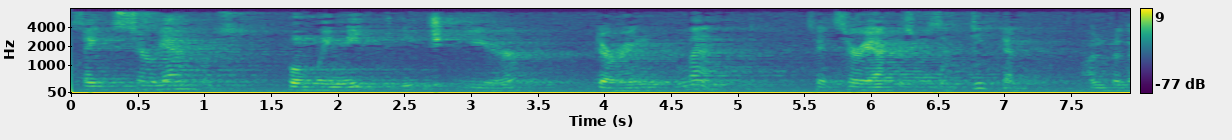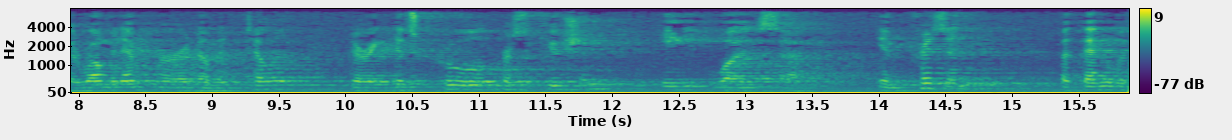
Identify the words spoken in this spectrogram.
St. Cyriacus, whom we meet each year during Lent. St. Cyriacus was a deacon under the Roman Emperor Domitian during his cruel persecution. He was uh, imprisoned, but then was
